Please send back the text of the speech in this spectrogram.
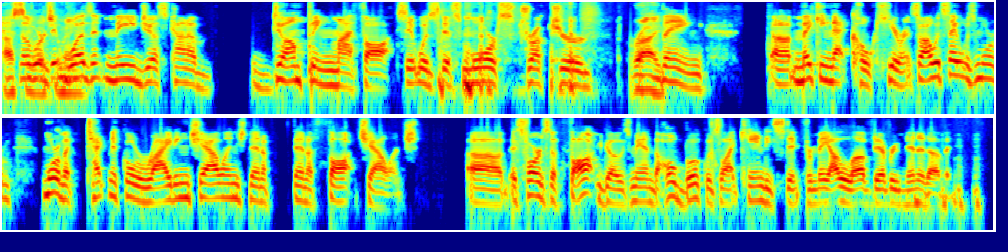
in other words, it mean. wasn't me just kind of dumping my thoughts. It was this more structured right. thing, uh, making that coherent. So I would say it was more more of a technical writing challenge than a than a thought challenge. Uh, as far as the thought goes, man, the whole book was like candy stick for me. I loved every minute of it.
